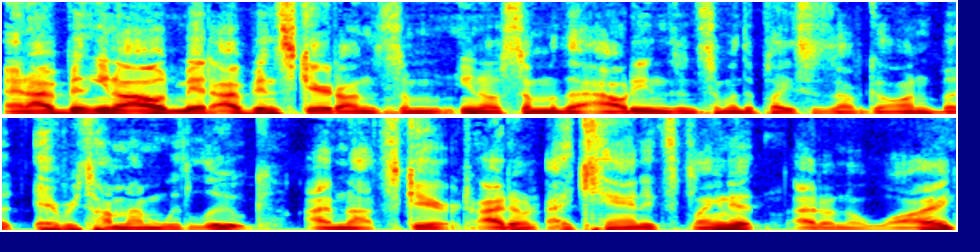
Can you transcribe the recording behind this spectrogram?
and I've been, you know, I'll admit I've been scared on some, you know, some of the outings and some of the places I've gone, but every time I'm with Luke, I'm not scared. I don't, I can't explain it. I don't know why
